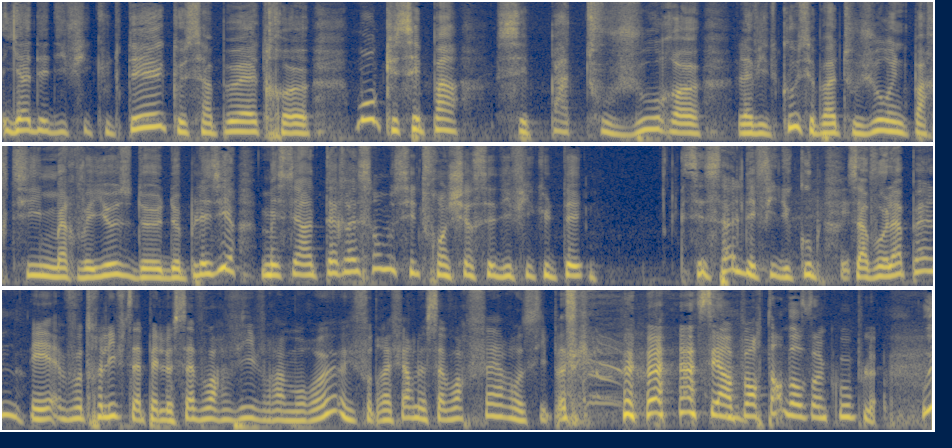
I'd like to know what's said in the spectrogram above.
il y a des difficultés, que ça peut être euh, bon, que c'est pas c'est pas toujours la vie de couple, c'est pas toujours une partie merveilleuse de plaisir, mais c'est intéressant aussi de franchir ces difficultés. C'est ça le défi du couple, ça vaut la peine. Et votre livre s'appelle Le savoir-vivre amoureux. Il faudrait faire le savoir-faire aussi, parce que c'est important dans un couple. Oui,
